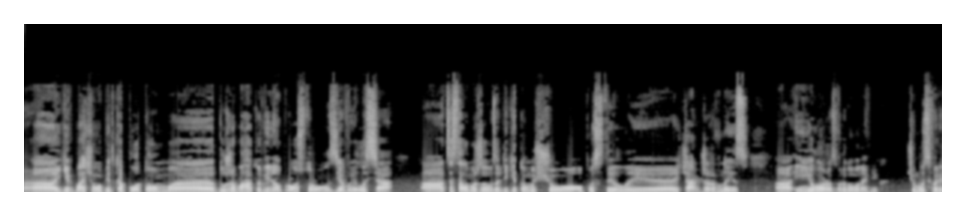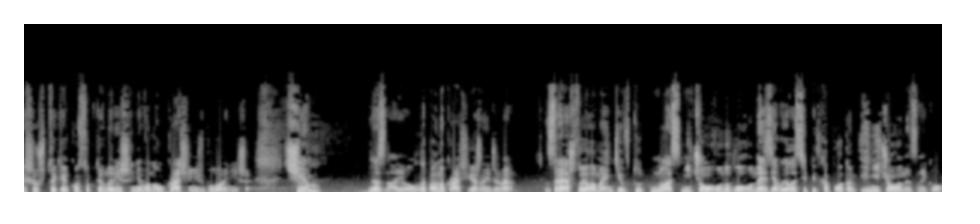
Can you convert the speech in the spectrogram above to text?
Е, Як бачимо, під капотом е, дуже багато вільного простору з'явилося. Це стало можливим завдяки тому, що опустили чарджер вниз і його розвернули на бік. Чомусь вирішив, що таке конструктивне рішення, воно краще, ніж було раніше. Чим не знаю, Ну, напевно, краще, я ж не інженер. З рештою елементів тут у нас нічого нового не з'явилося під капотом і нічого не зникло.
